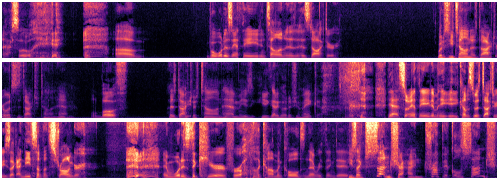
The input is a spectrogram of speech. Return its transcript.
Absolutely. um, but what is Anthony Eden telling his, his doctor? What is he telling his doctor? What's his doctor telling him? Well, both. His doctor's telling him he's you got to go to Jamaica. Yeah, so Anthony Eden, he, he comes to his doctor. He's like, I need something stronger. and what is the cure for all the common colds and everything, Dave? He's like sunshine, tropical sunshine.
